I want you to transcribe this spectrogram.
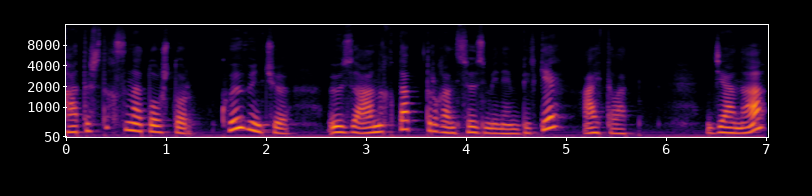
Катыштык сынатооштор көбүнчө өзү аныктап турган сөз менен бирге айтылат жана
